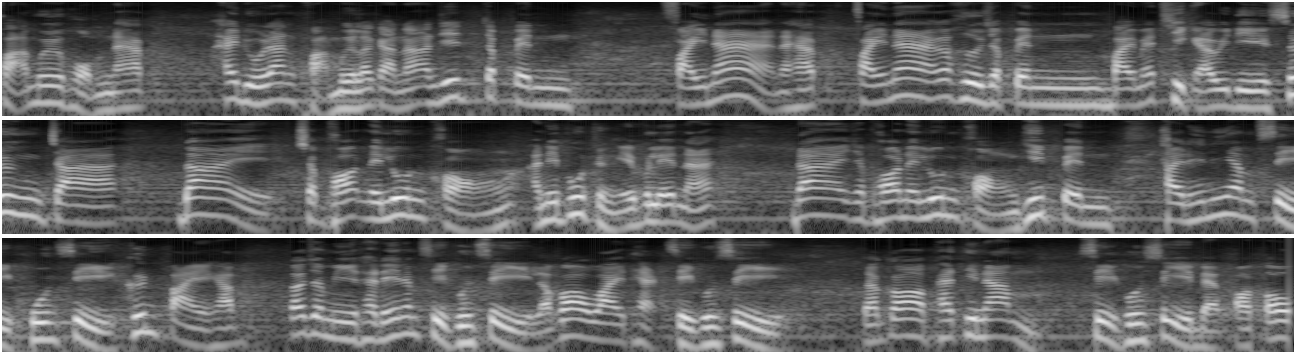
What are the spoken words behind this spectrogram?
ขวามือผมนะครับ ให้ดูด้านขวามือแล้วกันนะอันนี้จะเป็นไฟหน้านะครับ ไฟหน้าก็คือจะเป็น Bimatic LED ซึ่งจะได้เฉพาะในรุ่นของอันนี้พูดถึง e v e r e s t นะ ได้เฉพาะในรุ่นของที่เป็นไทเทเนียม4คูณ4ขึ้นไปครับ ก็จะมีไทเทเนียม4คูณ4แล้วก็ y t e c 4คูณ4 แล้วก็แพทินัม4คูณ4แบบออโต้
